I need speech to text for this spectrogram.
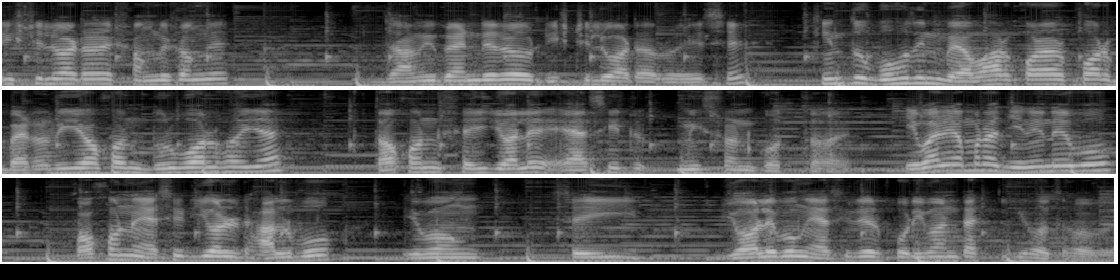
ডিস্টিল ওয়াটারের সঙ্গে সঙ্গে দামি ব্র্যান্ডেরও ডিস্টিল ওয়াটার রয়েছে। কিন্তু বহুদিন ব্যবহার করার পর ব্যাটারি যখন দুর্বল হয়ে যায়, তখন সেই জলে অ্যাসিড মিশ্রণ করতে হয়। এবারে আমরা জেনে নেব কখন অ্যাসিড জল ঢালবো এবং সেই জল এবং অ্যাসিডের পরিমাণটা কী হতে হবে।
